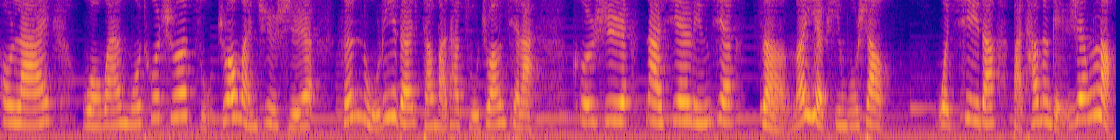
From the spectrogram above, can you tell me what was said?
后来，我玩摩托车组装玩具时，很努力地想把它组装起来，可是那些零件怎么也拼不上，我气得把它们给扔了。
